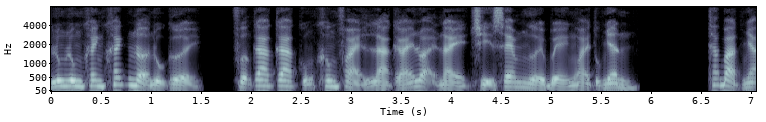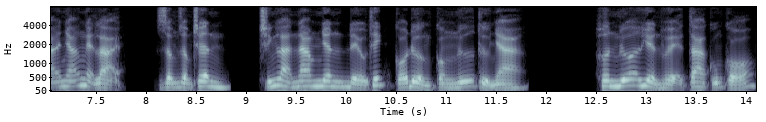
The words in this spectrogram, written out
Lung lung khanh khách nở nụ cười, Phượng ca ca cũng không phải là cái loại này chỉ xem người bề ngoài tục nhân. Thác bạt nhã nhã nghẹn lại, dầm dầm chân, chính là nam nhân đều thích có đường cong nữ tử nha. Hơn nữa hiền huệ ta cũng có.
